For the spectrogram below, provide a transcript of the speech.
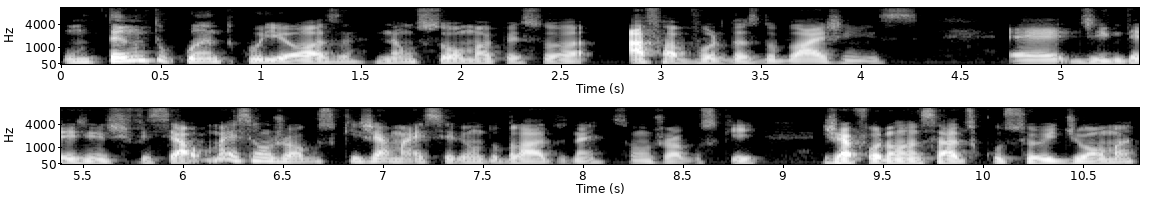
um tanto quanto curiosa. Não sou uma pessoa a favor das dublagens é, de inteligência artificial, mas são jogos que jamais seriam dublados, né? São jogos que já foram lançados com o seu idioma.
